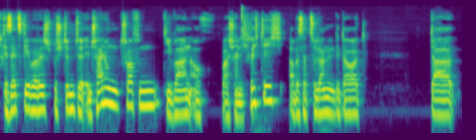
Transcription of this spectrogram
gesetzgeberisch bestimmte Entscheidungen getroffen, die waren auch wahrscheinlich richtig, aber es hat zu lange gedauert, da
